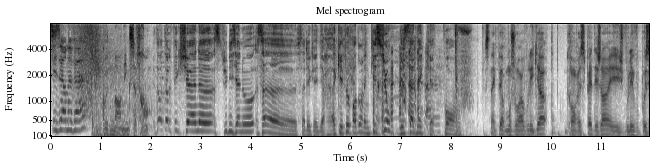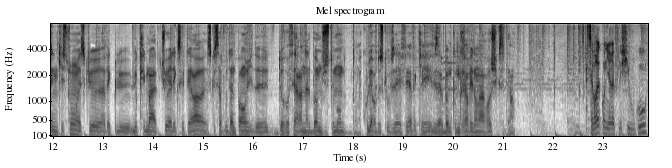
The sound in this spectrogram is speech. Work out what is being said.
6h, 9h, Good morning, Safran. Dans Total Fiction, euh, Tunisiano, ça, euh, Sadek, j'allais dire. Aketo, pardon, on a une question de Sadek pour vous. Sniper, bonjour à vous les gars. Grand respect déjà et je voulais vous poser une question. Est-ce que avec le, le climat actuel, etc., est-ce que ça vous donne pas envie de, de refaire un album justement dans la couleur de ce que vous avez fait avec les, les albums comme Gravé dans la roche, etc. C'est vrai qu'on y réfléchit beaucoup.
